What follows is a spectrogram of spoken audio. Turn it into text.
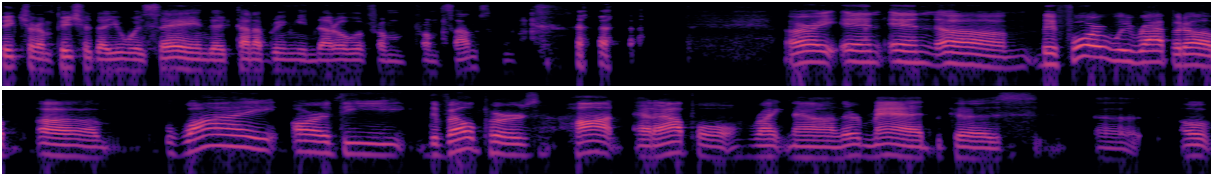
picture and picture that you were saying, they're kind of bringing that over from from Samsung. All right, and and um, before we wrap it up, uh, why are the developers hot at Apple right now. They're mad because uh, oh,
